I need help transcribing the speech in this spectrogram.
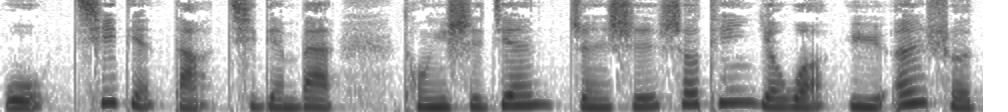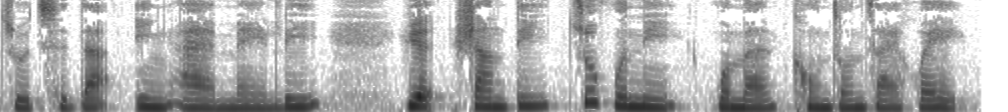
五七点到七点半同一时间准时收听由我雨恩所主持的《因爱美丽》。愿上帝祝福你，我们空中再会。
